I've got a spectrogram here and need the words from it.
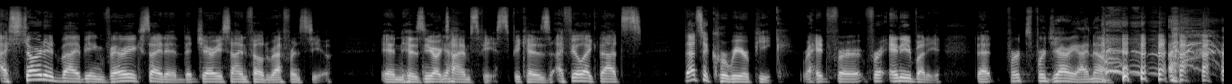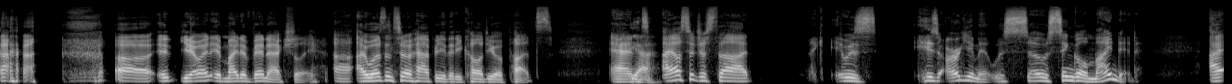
I started by being very excited that Jerry Seinfeld referenced you in his New York yeah. Times piece because I feel like that's that's a career peak, right? For for anybody that for for Jerry, I know. uh, it, you know what? It might have been actually. Uh, I wasn't so happy that he called you a putz, and yeah. I also just thought like it was his argument was so single minded. I,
